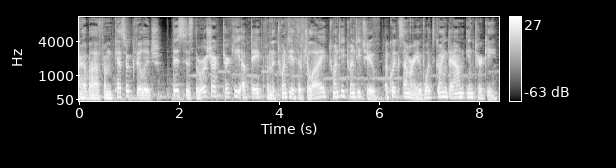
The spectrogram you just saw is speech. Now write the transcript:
Merhaba from Keswick Village. This is the Rorshok Turkey update from the 20th of July, 2022. A quick summary of what's going down in Turkey.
